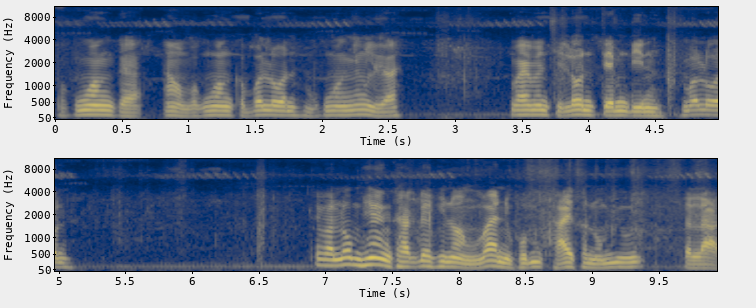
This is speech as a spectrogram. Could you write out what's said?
บักม่วงกะเอ้าบักม่วงกับบ่โลนบักม่วงยังเหลือ ไว้มันสิล้นเต็มดินบ่โลนแต่ว่าล่มแห้งคักได้พี่น้องว่านี่ผมขายขนมอยู่ตลาด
